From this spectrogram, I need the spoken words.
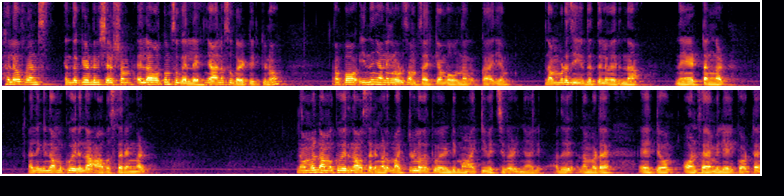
ഹലോ ഫ്രണ്ട്സ് എന്തൊക്കെയുണ്ട് വിശേഷം? എല്ലാവർക്കും സുഖമല്ലേ ഞാനും സുഖമായിട്ടിരിക്കണു അപ്പോൾ ഇന്ന് ഞാൻ നിങ്ങളോട് സംസാരിക്കാൻ പോകുന്ന കാര്യം നമ്മുടെ ജീവിതത്തിൽ വരുന്ന നേട്ടങ്ങൾ അല്ലെങ്കിൽ നമുക്ക് വരുന്ന അവസരങ്ങൾ. നമ്മൾ നമുക്ക് വരുന്ന അവസരങ്ങൾ മറ്റുള്ളവർക്ക് വേണ്ടി മാറ്റി വെച്ച് കഴിഞ്ഞാൽ അത് നമ്മുടെ ഏറ്റവും ഓൺ ഫാമിലി ആയിക്കോട്ടെ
